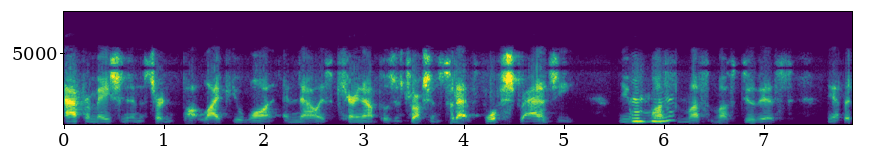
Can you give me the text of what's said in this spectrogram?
affirmation and a certain thought life you want, and now it's carrying out those instructions. So that fourth strategy, you mm-hmm. must must must do this. You have to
